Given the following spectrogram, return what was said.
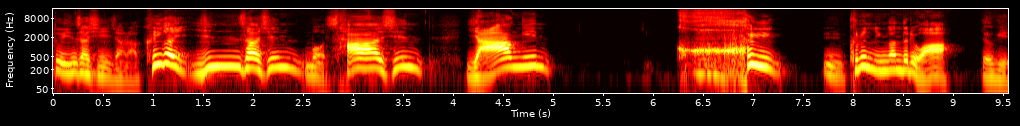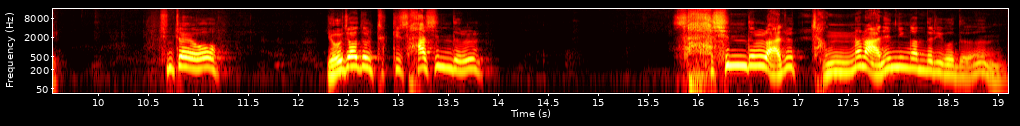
또 인사신이잖아. 그러니까 인사신, 뭐, 사신, 양인, 거의 예, 그런 인간들이 와, 여기. 진짜요. 여자들 특히 사신들, 사신들 아주 장난 아닌 인간들이거든.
